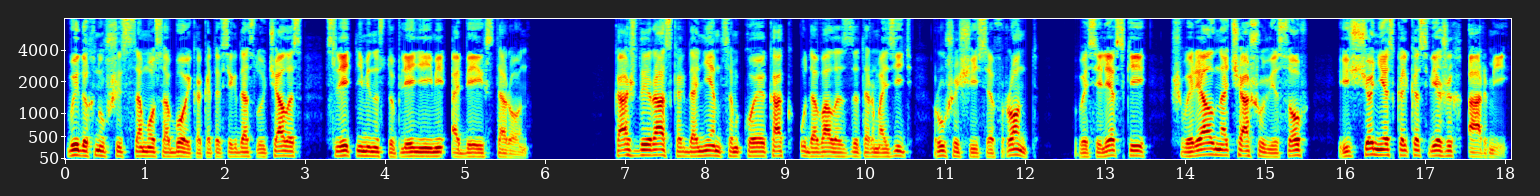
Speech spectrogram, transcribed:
выдохнувшись само собой, как это всегда случалось с летними наступлениями обеих сторон. Каждый раз, когда немцам кое-как удавалось затормозить рушащийся фронт, Василевский швырял на чашу весов еще несколько свежих армий,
